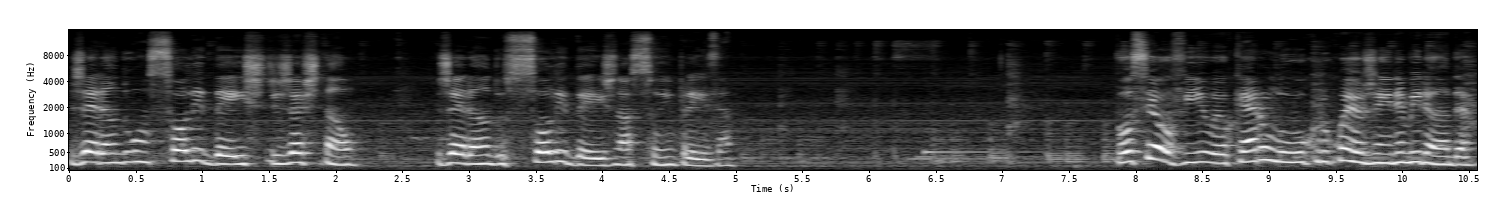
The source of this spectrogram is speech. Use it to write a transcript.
gerando uma solidez de gestão, gerando solidez na sua empresa. Você ouviu Eu Quero Lucro com Eugênia Miranda,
